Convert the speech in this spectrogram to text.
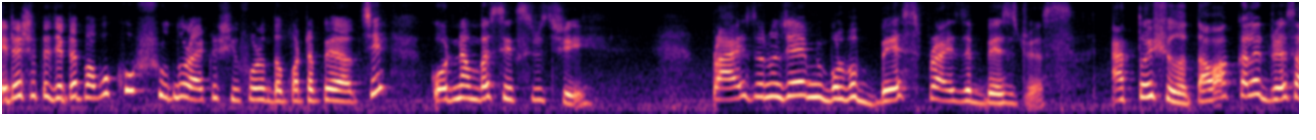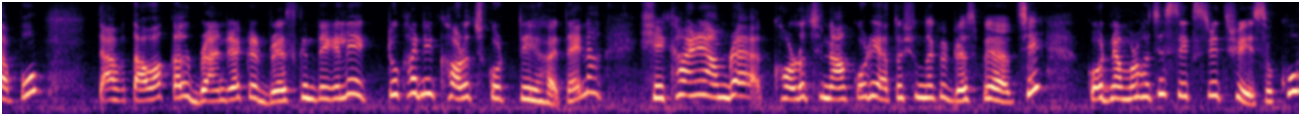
এটার সাথে যেটা পাবো, খুব সুন্দর একটা শিফনের দোপাটা পেয়ে আছি code number sixty three price অনুযায়ী আমি বলব বেস্ট প্রাইসে বেস্ট ড্রেস এতই সুন্দর। তাওয়াক্কালের ড্রেস আপু তাওয়াক্কাল ব্র্যান্ডের একটা ড্রেস কিনতে গেলে একটুখানি খরচ করতেই হয়, তাই না? সেখানে আমরা খরচ না করে এত সুন্দর একটা ড্রেস পেয়ে যাচ্ছি। কোড নাম্বার হচ্ছে সিক্সটি থ্রি সো খুব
